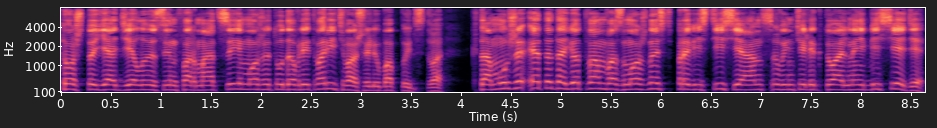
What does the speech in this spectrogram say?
То, что я делаю с информацией, может удовлетворить ваше любопытство, к тому же это дает вам возможность провести сеанс в интеллектуальной беседе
